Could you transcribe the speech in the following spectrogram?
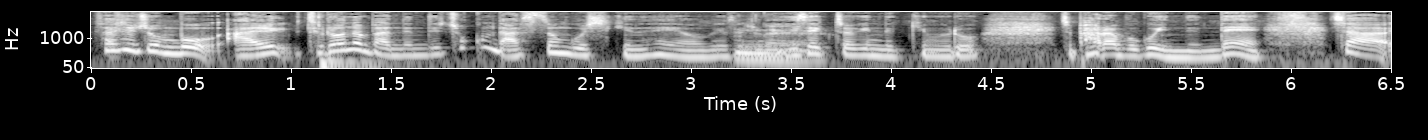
사실 좀 뭐 알, 들어는 봤는데 조금 낯선 곳이긴 해요. 그래서 좀 네. 이색적인 느낌으로 이제 바라보고 있는데 자,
